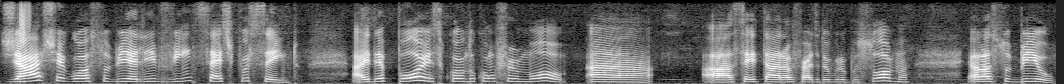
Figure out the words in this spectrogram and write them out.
já chegou a subir ali 27%. Aí depois, quando confirmou a, a aceitar a oferta do grupo Soma, ela subiu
